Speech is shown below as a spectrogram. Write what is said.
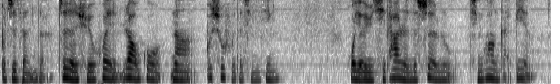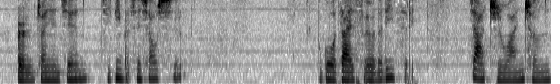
不知怎的，这人学会绕过那不舒服的情境，或由于其他人的摄入，情况改变了，而转眼间疾病本身消失了。不过，在所有的例子里，价值完成、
